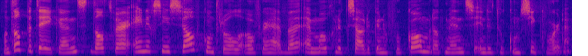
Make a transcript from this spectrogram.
want dat betekent dat we er enigszins zelfcontrole over hebben en mogelijk zouden kunnen voorkomen dat mensen in de toekomst ziek worden.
